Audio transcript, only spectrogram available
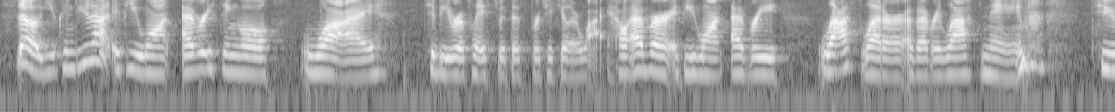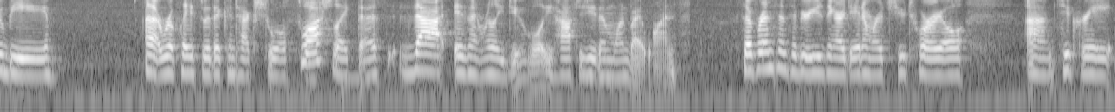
So you can do that if you want every single Y to be replaced with this particular Y. However, if you want every last letter of every last name to be uh, replaced with a contextual swash like this, that isn't really doable. You have to do them one by one. So for instance, if you're using our data merge tutorial um, to create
